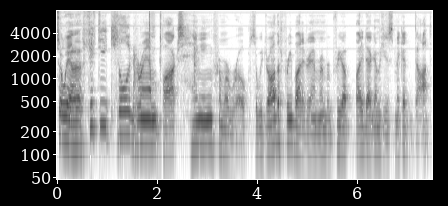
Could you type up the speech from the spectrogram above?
So we have a 50 kilogram box hanging from a rope. So we draw the free body diagram. Remember, free body diagram is you just make a dot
